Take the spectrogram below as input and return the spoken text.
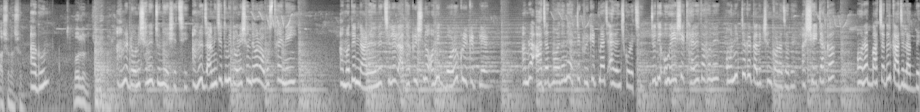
আসুন আসুন। আগুন? বলুন কি ব্যাপার? আমরা ডোনেশনের জন্য এসেছি। আমরা জানি যে তুমি ডোনেশন দেওয়ার অবস্থায় নেই। আমাদের নারায়ণের ছেলে রাধাকৃষ্ণ অনেক বড় ক্রিকেট প্লেয়ার আমরা আজাদ ময়দানে একটা ক্রিকেট ম্যাচ অ্যারেঞ্জ করেছি। যদি ও এসে খেলে তাহলে অনেক টাকা কালেকশন করা যাবে। আর সেই টাকা অনাথ বাচ্চাদের কাজে লাগবে।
